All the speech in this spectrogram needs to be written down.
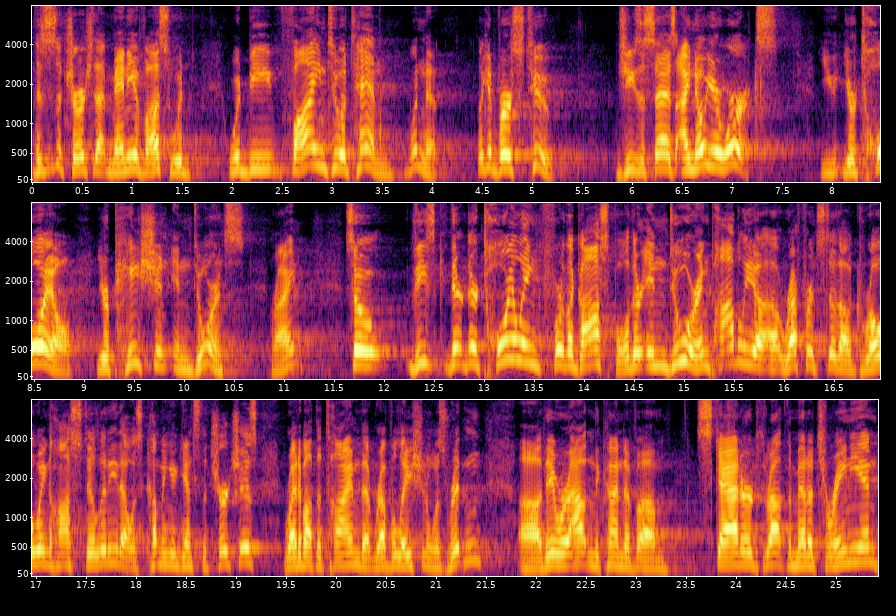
this is a church that many of us would would be fine to attend, wouldn't it? Look at verse 2. Jesus says, I know your works, you, your toil, your patient endurance, right? So these, they're, they're toiling for the gospel. They're enduring, probably a, a, reference to the growing hostility that was coming against the churches right about the time that Revelation was written. Uh, they were out in the kind of um, scattered throughout the Mediterranean,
